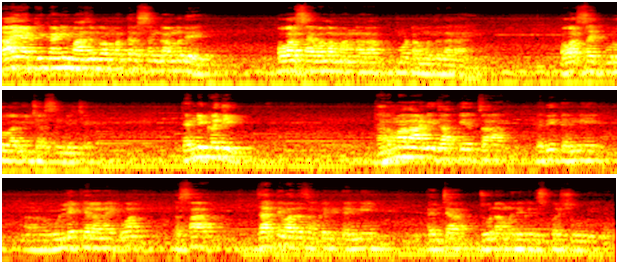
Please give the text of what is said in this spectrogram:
काय या ठिकाणी माजलगाव मतदारसंघामध्ये पवार साहेबाला मानणारा खूप मोठा मतदार आहे? पवारसाहेब पुरोगामी विचारसरणीचे त्यांनी कधी धर्माला आणि जातीचा कधी त्यांनी उल्लेख केला नाही किंवा तसा जातीवादाचा कधी त्यांनी त्यांच्या जीवनामध्ये कधी स्पर्श होऊ दिला नाही.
